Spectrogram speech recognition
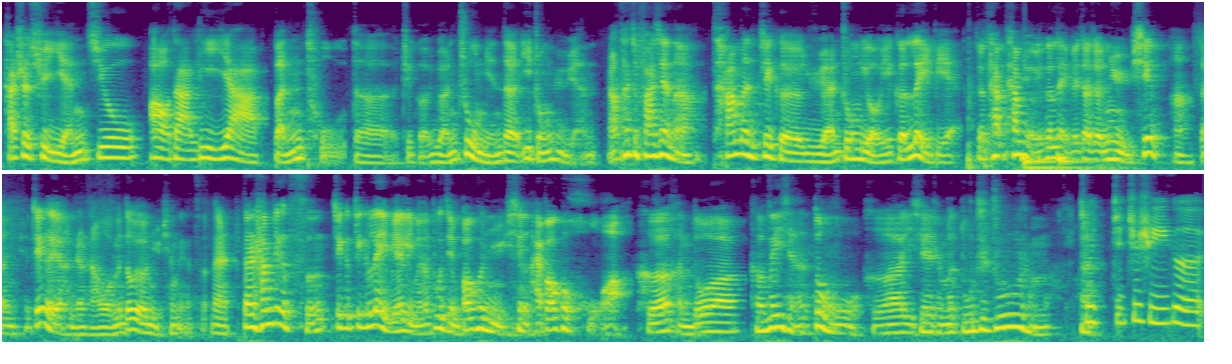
他是去研究澳大利亚本土的这个原住民的一种语言，然后他就发现呢，他们这个语言中有一个类别，就他他们有一个类别叫叫女性啊，叫女性，这个也很正常，我们都有女性这个词，但是但是他们这个词这个这个类别里面呢，不仅包括女性，还包括火和很多和危险的动物和一些什么毒蜘蛛什么的。就这这是一个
